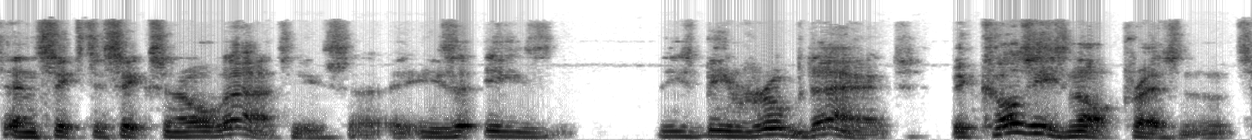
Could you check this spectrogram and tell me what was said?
1066 and all that. He's, uh, he's, he's, he's been rubbed out. Because he's not present,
